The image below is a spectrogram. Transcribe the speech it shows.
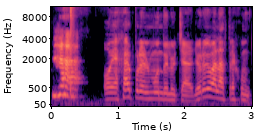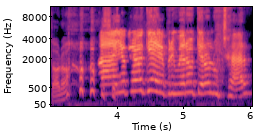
¿O viajar por el mundo y luchar? Yo creo que van las tres juntas, ¿no? ah, yo creo que primero quiero luchar,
